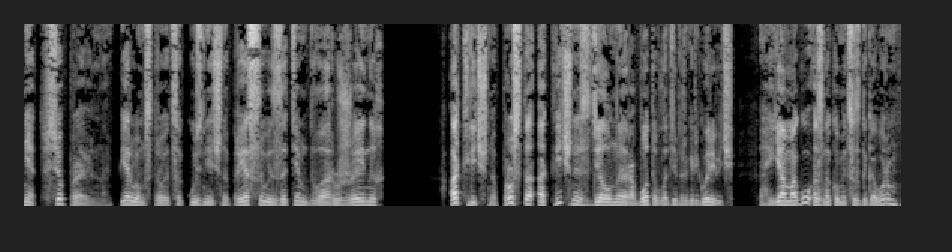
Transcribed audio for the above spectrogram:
Нет, все правильно. Первым строится кузнечно-прессовый, затем два оружейных. Отлично, просто отлично сделанная работа, Владимир Григорьевич. Я могу ознакомиться с договором?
